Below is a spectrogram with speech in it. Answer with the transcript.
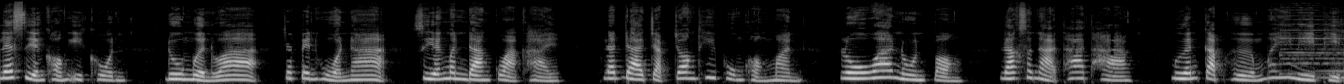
และเสียงของอีกคน ดูเหมือนว่าจะเป็นหัวหน้า เสียงมันดังกว่าใครลัดดาจับจ้องที่พุงของมัน รู้ว่านูนป่อง ลักษณะท่าทาง เหมือนกับเหิมไม่มีผิด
